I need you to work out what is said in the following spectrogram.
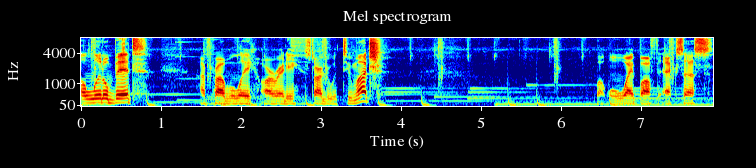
a little bit. I probably already started with too much, but we'll wipe off the excess.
